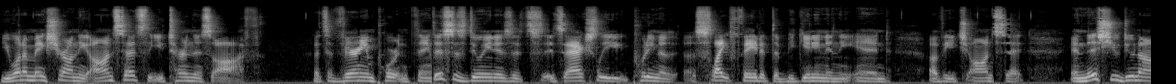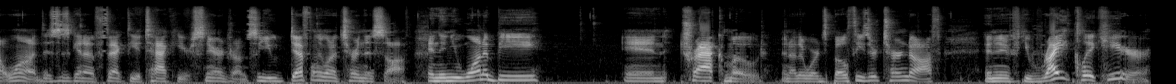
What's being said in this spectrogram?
you want to make sure on the onsets that you turn this off. That's a very important thing. What this is doing is it's it's actually putting a, a slight fade at the beginning and the end of each onset. And this you do not want. This is going to affect the attack of your snare drum. So you definitely want to turn this off. And then you want to be in track mode. In other words, both these are turned off. And if you right click here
